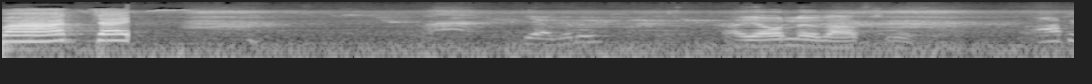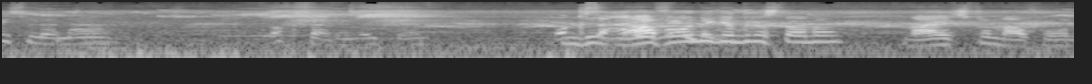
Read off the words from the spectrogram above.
పాచయ ఎవరు? ఎవరు లేదు ఆప్షన్ ఆఫీసులోనా? ఒకసారి. నా ఫోన్ నీకు ఎందుకు ఇస్తాను? నా ఇష్టం నా ఫోన్.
